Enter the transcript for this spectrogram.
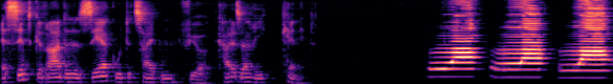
Es sind gerade sehr gute Zeiten für Kalsari Kennet. la la la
